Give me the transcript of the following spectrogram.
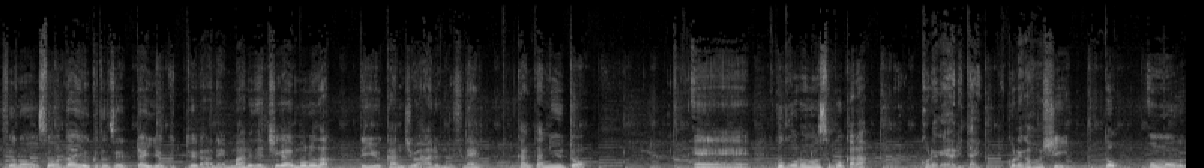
その相対欲と絶対欲っていうのはねまるで違うものだっていう感じはあるんですね。簡単に言うと、えー、心の底からこれがやりたいこれが欲しいと思う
